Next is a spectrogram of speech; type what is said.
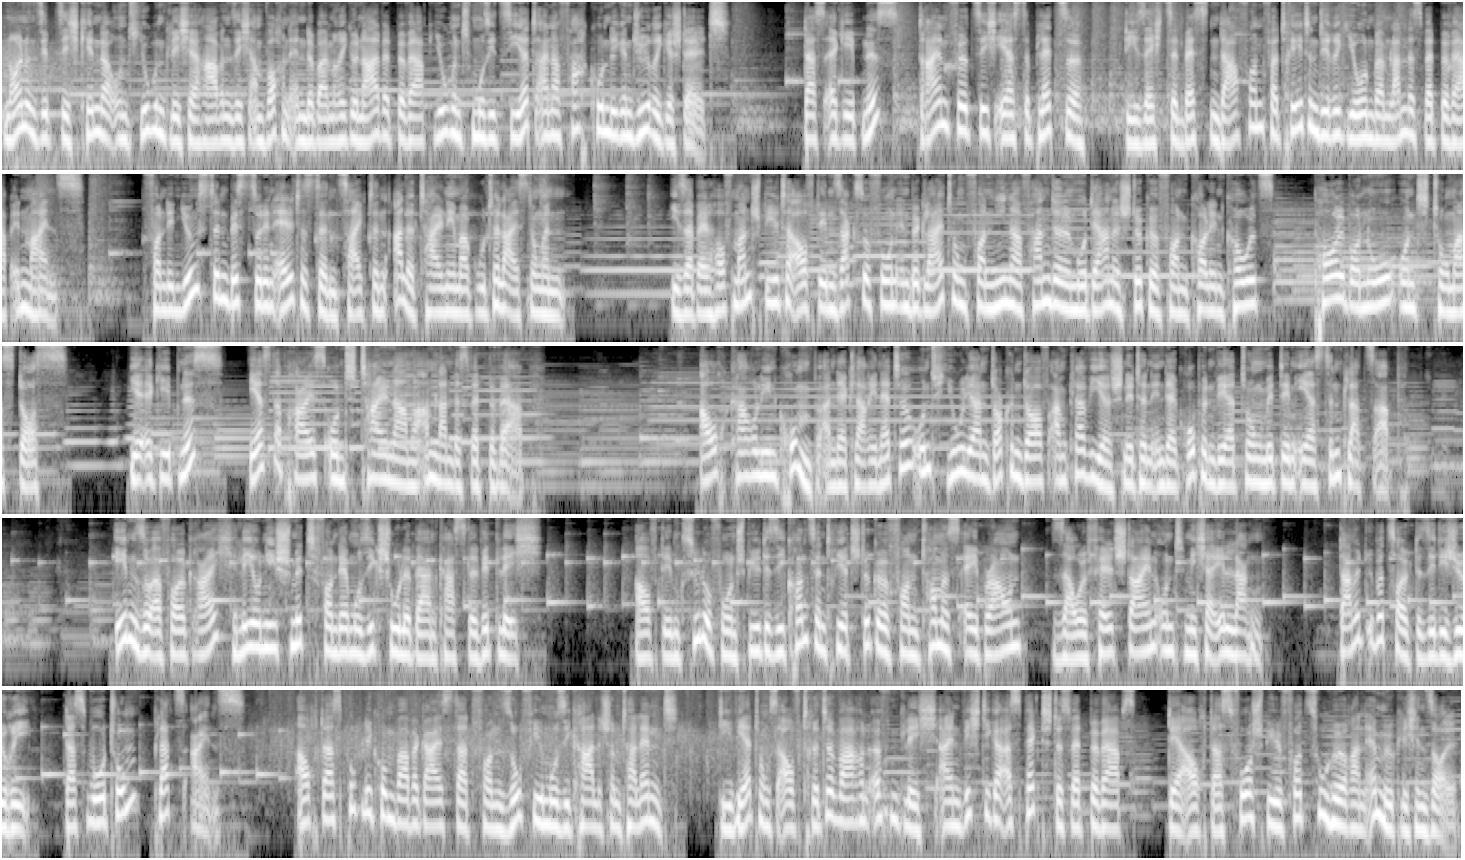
79 Kinder und Jugendliche haben sich am Wochenende beim Regionalwettbewerb Jugend musiziert einer fachkundigen Jury gestellt. Das Ergebnis? 43 erste Plätze. Die 16 besten davon vertreten die Region beim Landeswettbewerb in Mainz. Von den jüngsten bis zu den ältesten zeigten alle Teilnehmer gute Leistungen. Isabel Hoffmann spielte auf dem Saxophon in Begleitung von Nina Fandel moderne Stücke von Colin Coles, Paul Bonneau und Thomas Doss. Ihr Ergebnis? Erster Preis und Teilnahme am Landeswettbewerb. Auch Caroline Krump an der Klarinette und Julian Dockendorf am Klavier schnitten in der Gruppenwertung mit dem ersten Platz ab. Ebenso erfolgreich Leonie Schmidt von der Musikschule Bernkastel-Wittlich. Auf dem Xylophon spielte sie konzentriert Stücke von Thomas A. Brown, Saul Feldstein und Michael Lang. Damit überzeugte sie die Jury. Das Votum Platz 1. Auch das Publikum war begeistert von so viel musikalischem Talent. Die Wertungsauftritte waren öffentlich, ein wichtiger Aspekt des Wettbewerbs, der auch das Vorspiel vor Zuhörern ermöglichen soll.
